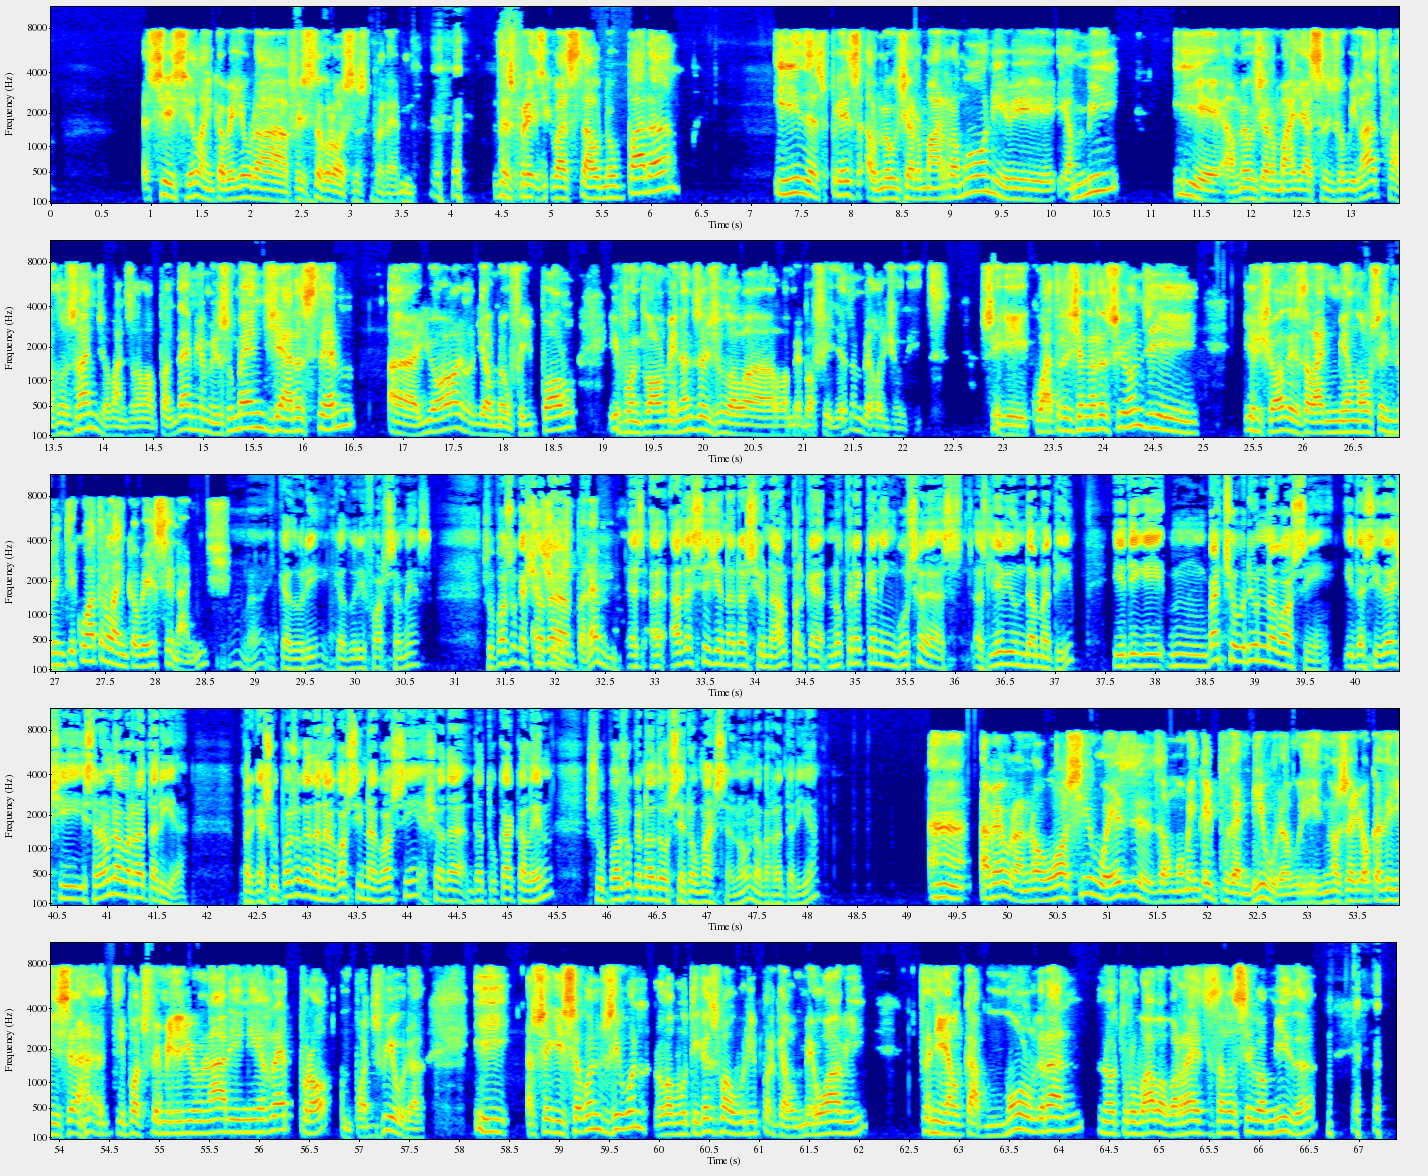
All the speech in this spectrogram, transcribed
Sí, sí, l'any que ve hi haurà festa grossa, esperem. després hi va estar el meu pare i després el meu germà Ramon i, i amb mi i eh, el meu germà ja s'ha jubilat fa dos anys, abans de la pandèmia, més o menys, i ara estem eh, jo i el meu fill Pol, i puntualment ens ajuda la, la meva filla, també la Judit. O sigui, quatre generacions i, i això des de l'any 1924, l'any que ve, 100 anys. Mm, I que duri, que duri força més. Suposo que això, això de, esperem. És, eh, ha de ser generacional perquè no crec que ningú se, es, es llevi un matí i digui mm, vaig a obrir un negoci i decideixi, i serà una barreteria perquè suposo que de negoci a negoci, això de, de tocar calent, suposo que no deu ser-ho massa, no?, una barreteria. Uh, a veure, negoci ho és des del moment que hi podem viure. Vull dir, no sé allò que diguis eh, t'hi pots fer milionari ni res, però en pots viure. I, o sigui, segons diuen, la botiga es va obrir perquè el meu avi tenia el cap molt gran, no trobava barrets de la seva mida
